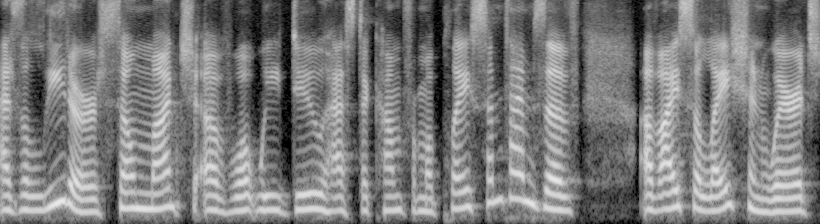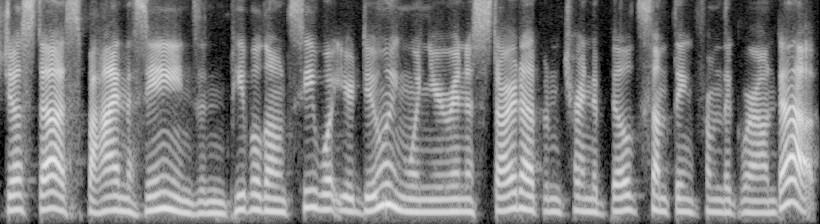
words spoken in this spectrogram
as a leader, so much of what we do has to come from a place sometimes of of isolation where it's just us behind the scenes and people don't see what you're doing when you're in a startup and trying to build something from the ground up.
